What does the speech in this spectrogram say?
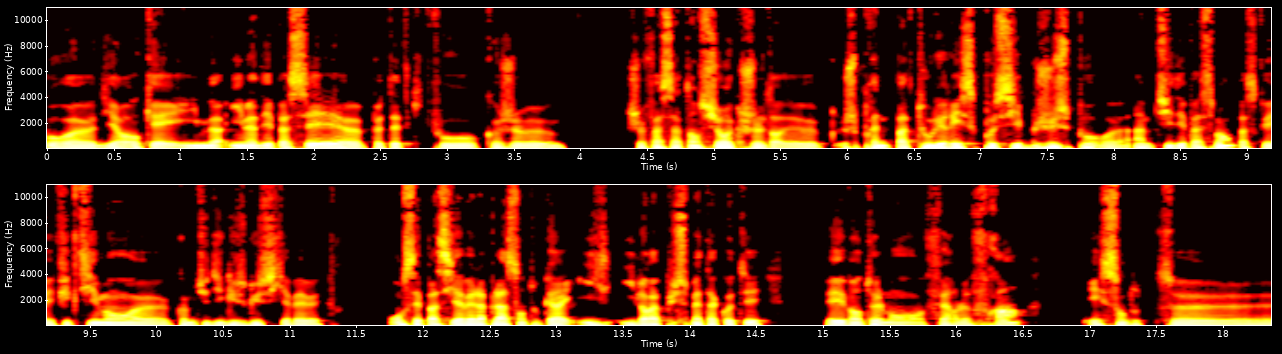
pour euh, dire ok il m'a il m'a dépassé. Euh, peut-être qu'il faut que je je fasse attention et que je euh, que je prenne pas tous les risques possibles juste pour euh, un petit dépassement parce qu'effectivement, euh, comme tu dis Gus Gus, il y avait, on sait pas s'il y avait la place. En tout cas, il, il aurait pu se mettre à côté et éventuellement faire le frein et sans doute euh,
